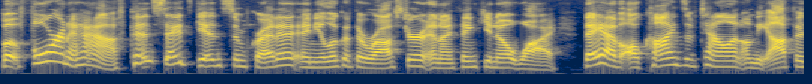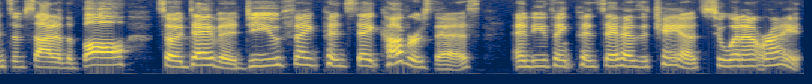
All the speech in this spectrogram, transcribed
but four and a half. Penn State's getting some credit, and you look at the roster, and I think you know why. They have all kinds of talent on the offensive side of the ball. So, David, do you think Penn State covers this? And do you think Penn State has a chance to win outright?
